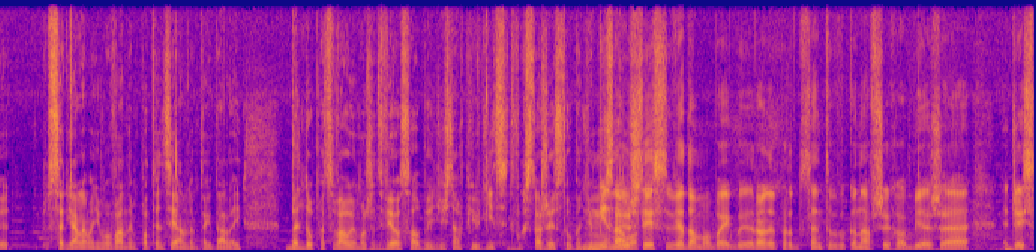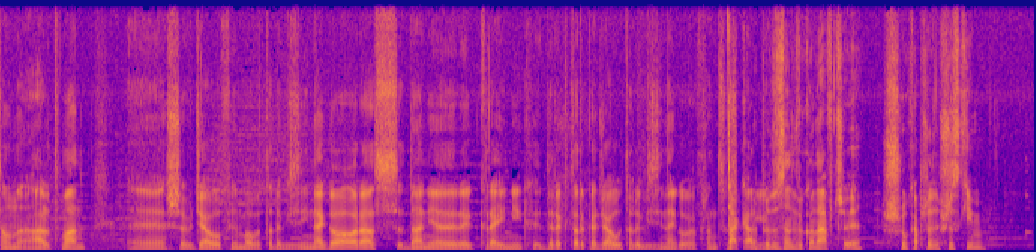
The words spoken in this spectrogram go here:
serialem animowanym, potencjalnym, tak dalej, będą pracowały może dwie osoby gdzieś tam w piwnicy, dwóch stażystów będzie Nie, pisało. no już to jest wiadomo, bo jakby rolę producentów wykonawczych obierze Jason Altman, e, szef działu filmowo-telewizyjnego oraz Daniel Krajnik, dyrektorka działu telewizyjnego we Francji. Tak, ale producent wykonawczy szuka przede wszystkim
